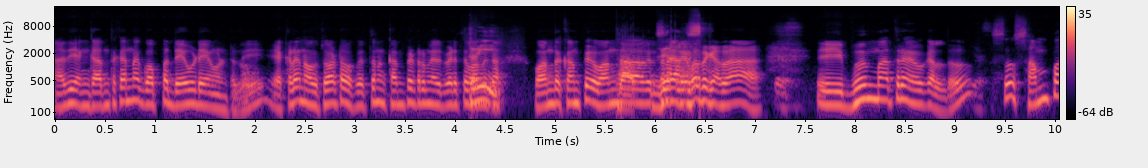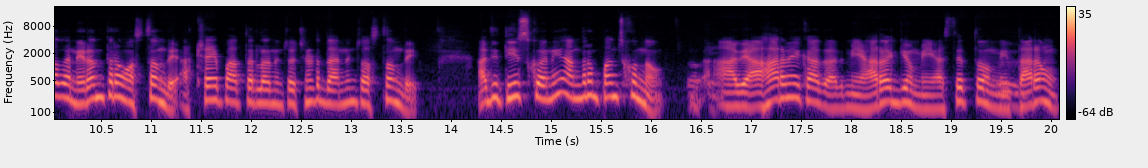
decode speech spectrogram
అది ఇంక అంతకన్నా గొప్ప దేవుడు ఏముంటది ఎక్కడైనా ఒక చోట ఒక విత్తనం కంప్యూటర్ మీద పెడితే వంద కంప్యూ వంద విత్తనాలు ఇవ్వదు కదా? ఈ భూమి మాత్రం ఇవ్వగలదు. సో సంపద నిరంతరం వస్తుంది. అక్షయ పాత్రలో నుంచి వచ్చినట్టు దాని నుంచి వస్తుంది. అది తీసుకొని అందరం పంచుకుందాం. అది ఆహారమే కాదు అది మీ ఆరోగ్యం మీ అస్తిత్వం మీ తరం.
